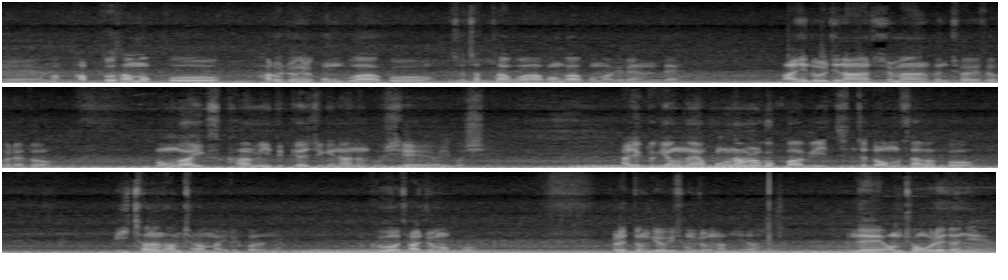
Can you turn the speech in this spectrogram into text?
예, 막 밥도 사 먹고 하루 종일 공부하고 차차 타고 학원 가고 막 이랬는데 많이 놀진 않았지만 근처에서 그래도 뭔가 익숙함이 느껴지긴 하는 곳이에요 이곳이. 아직도 기억나요? 콩나물국밥이 진짜 너무 싸갖고 2,000원 3,000원 막 이랬거든요. 그거 자주 먹고 그랬던 기억이 종종 납니다. 근데 엄청 오래전이에요.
